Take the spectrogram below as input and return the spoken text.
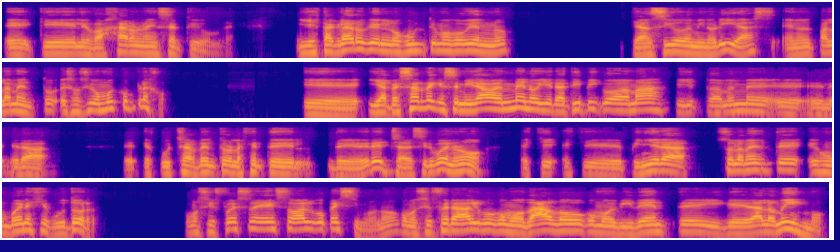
eh, que les bajaron la incertidumbre? Y está claro que en los últimos gobiernos, que han sido de minorías en el Parlamento, eso ha sido muy complejo. Eh, y a pesar de que se miraba en menos, y era típico además, que también me, era eh, escuchar dentro de la gente de, derecha, decir, bueno, no, es que, es que Piñera solamente es un buen ejecutor, como si fuese eso algo pésimo, ¿no? Como si fuera algo como dado, como evidente y que da lo mismo.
